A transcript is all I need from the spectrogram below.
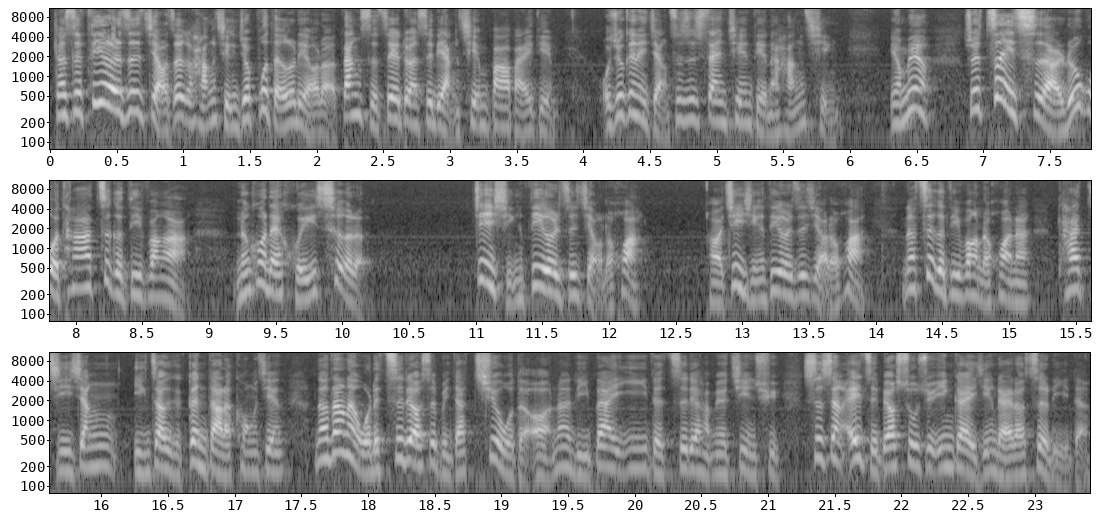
但是第二只脚这个行情就不得了了。当时这段是两千八百点，我就跟你讲，这是三千点的行情，有没有？所以这一次啊，如果它这个地方啊能够来回撤了，进行第二只脚的话，好进行第二只脚的话，那这个地方的话呢，它即将营造一个更大的空间。那当然我的资料是比较旧的哦，那礼拜一的资料还没有进去。事实上 A 指标数据应该已经来到这里的，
